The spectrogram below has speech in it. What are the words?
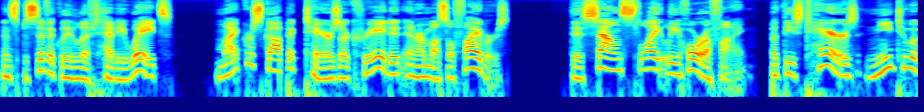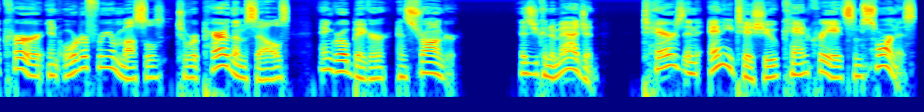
and specifically lift heavy weights, microscopic tears are created in our muscle fibers. This sounds slightly horrifying, but these tears need to occur in order for your muscles to repair themselves and grow bigger and stronger. As you can imagine, tears in any tissue can create some soreness,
